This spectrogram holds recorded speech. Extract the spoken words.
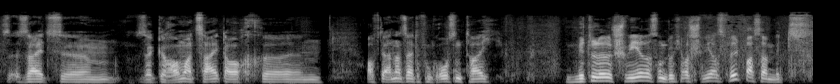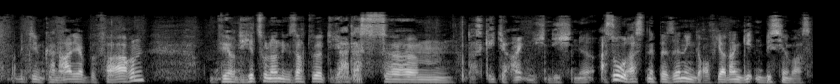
seit, ähm, seit geraumer Zeit auch ähm, auf der anderen Seite vom großen Teich mittelschweres und durchaus schweres Wildwasser mit, mit dem Kanadier befahren. Während hierzulande gesagt wird, ja, das, ähm, das geht ja eigentlich nicht. Ne? Ach so, hast eine Presenning drauf. Ja, dann geht ein bisschen was.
